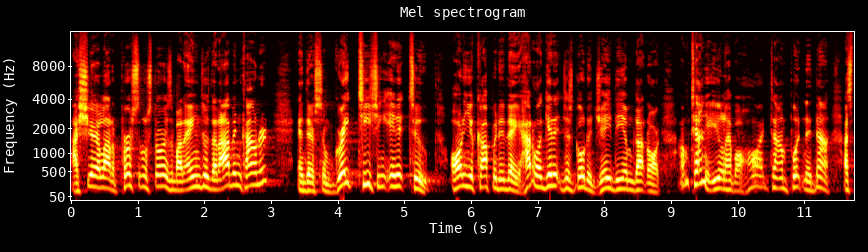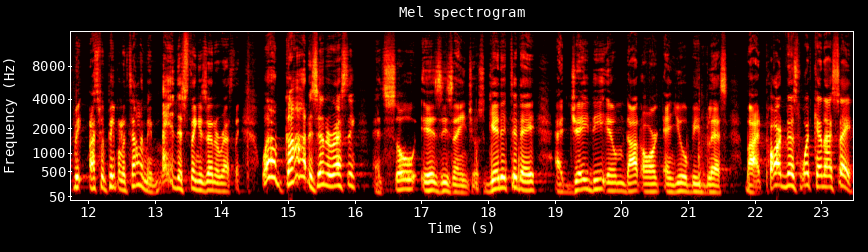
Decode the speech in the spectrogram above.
I share a lot of personal stories about angels that I've encountered, and there's some great teaching in it too. Order your copy today. How do I get it? Just go to jdm.org. I'm telling you, you'll have a hard time putting it down. That's what people are telling me. Man, this thing is interesting. Well, God is interesting, and so is His angels. Get it today at jdm.org, and you'll be blessed by it. Partners, what can I say?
